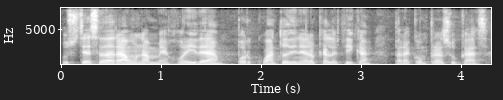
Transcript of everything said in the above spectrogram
usted se dará una mejor idea por cuánto dinero califica para comprar su casa.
